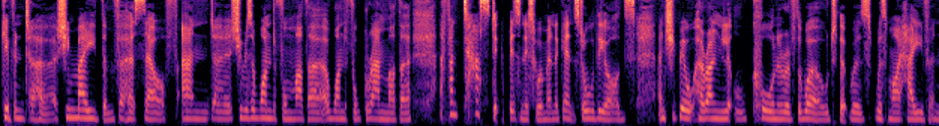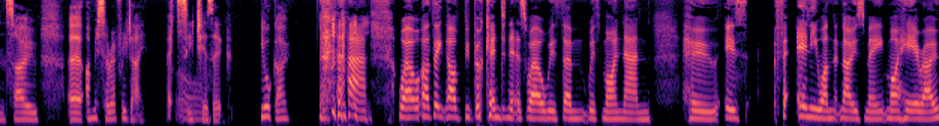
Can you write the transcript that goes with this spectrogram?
given to her, she made them for herself. And uh, she was a wonderful mother, a wonderful grandmother, a fantastic businesswoman against all the odds. And she built her own little corner of the world that was was my haven. So uh, I miss her every day. Betsy Oh. Chissick, you'll go. well, I think I'll be bookending it as well with um with my nan, who is for anyone that knows me, my hero,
